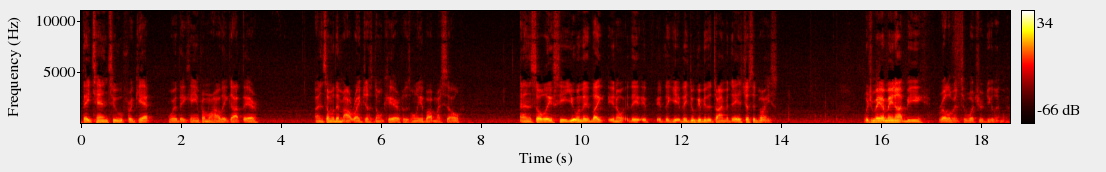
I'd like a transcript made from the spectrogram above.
they tend to forget where they came from or how they got there. And some of them outright just don't care because it's only about myself. And so they see you and they like, you know, they if, if they if they do give you the time of day, it's just advice. Which may or may not be relevant to what you're dealing with.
